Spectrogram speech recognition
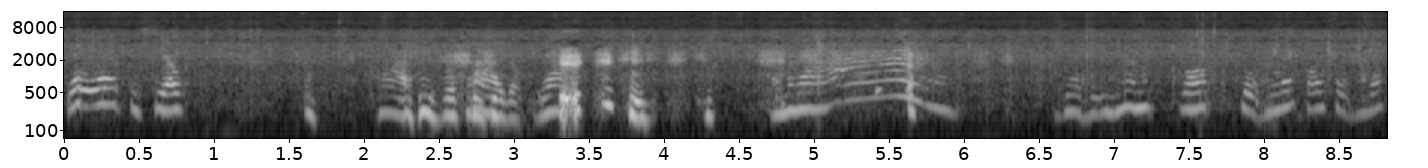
โอ้โหกูเสียวถ่ายบ่ถ่ายดอกยาอัมมาลาอย่าไปนั่นก็สมเลยก็สมเลย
